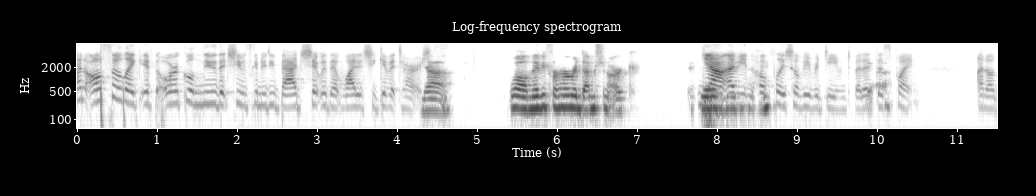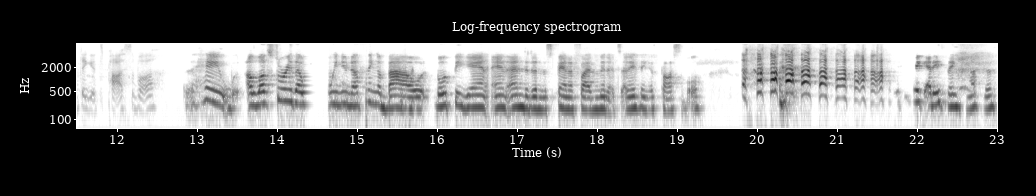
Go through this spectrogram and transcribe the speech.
and also like if the oracle knew that she was going to do bad shit with it, why did she give it to her? She's- Yeah. Well, maybe for her redemption arc. Yeah, I mean, hopefully she'll be redeemed, but at this point, I don't think it's possible. hey, a love story that we knew nothing about both began and ended in the span of five minutes. Anything is possible. Make anything happen.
